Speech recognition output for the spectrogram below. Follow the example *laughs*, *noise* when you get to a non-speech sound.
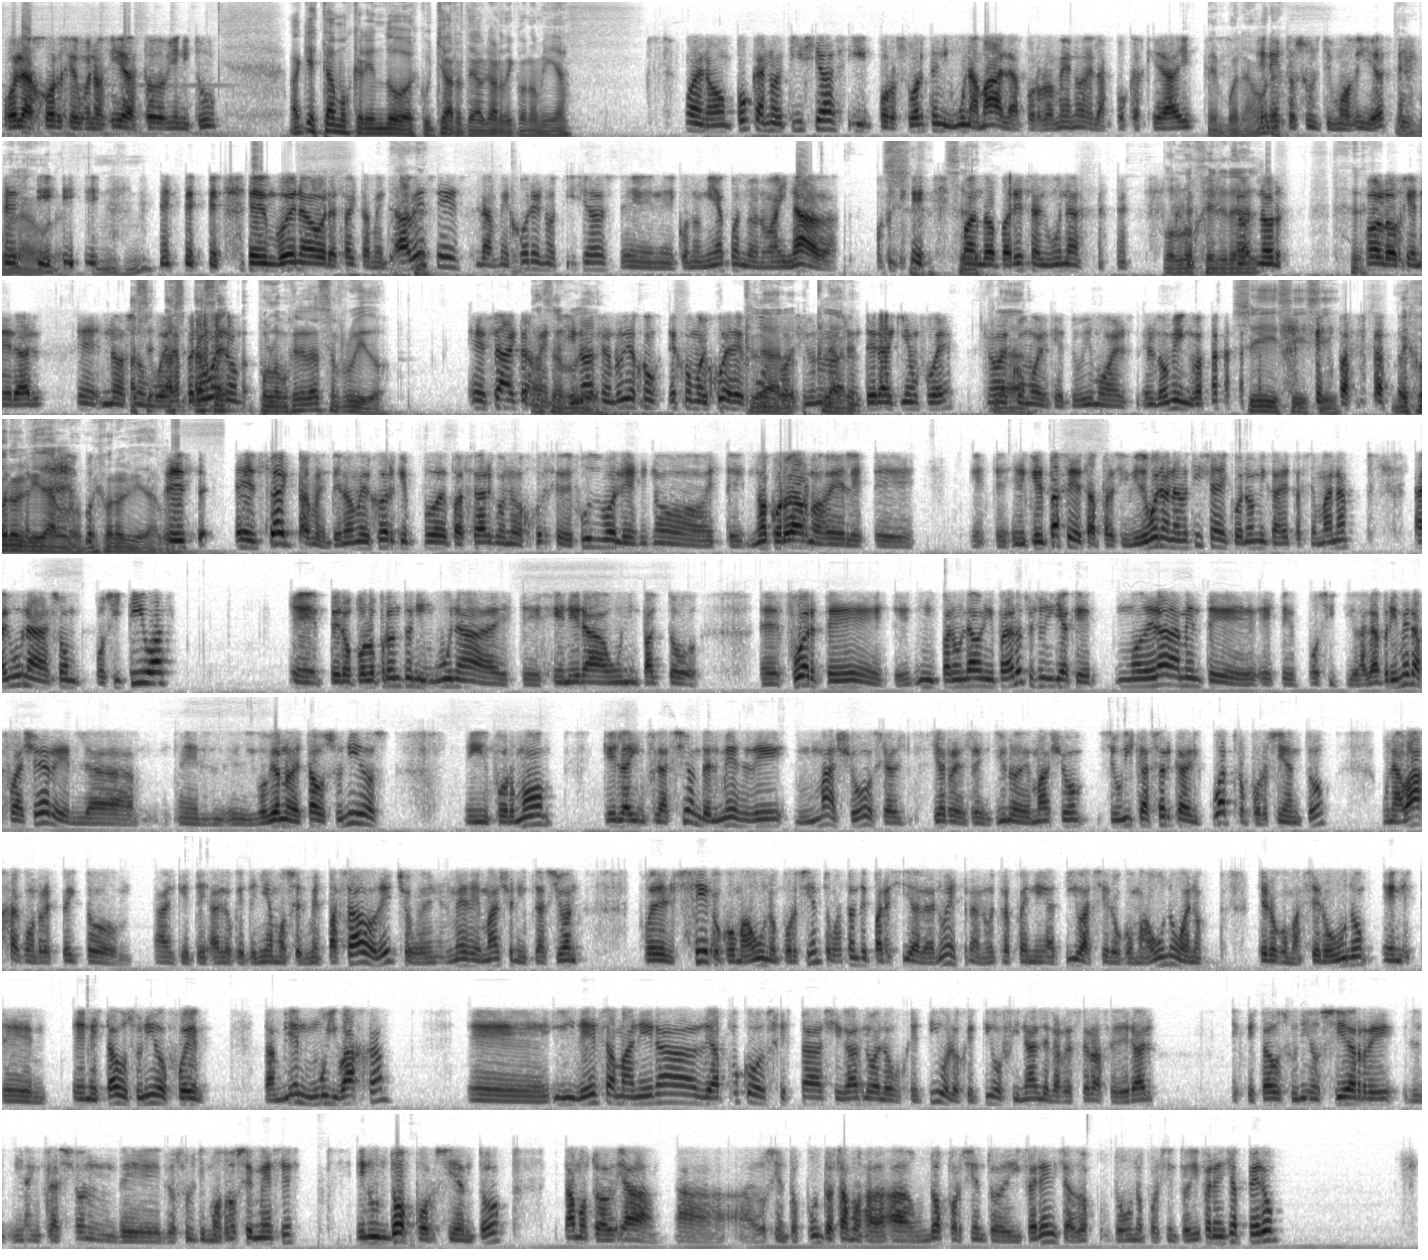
Hola Jorge, buenos días, ¿todo bien y tú? Aquí estamos queriendo escucharte hablar de economía. Bueno, pocas noticias y por suerte ninguna mala, por lo menos de las pocas que hay en, buena en estos últimos días. En buena *laughs* hora. en buena hora, exactamente. A veces las mejores noticias en economía cuando no hay nada, porque Sí. *laughs* cuando aparece alguna... *laughs* Por lo general. no- no- por lo general eh, no son hace- buenas. hace- Pero bueno, por lo general hacen ruido. Exactamente. si no hacen ruido es como, es como el juez de Claro, fútbol. Si uno no se entera quién fue, no es como el que tuvimos el, el domingo. *laughs* Sí, sí, sí. *laughs* Mejor olvidarlo, mejor olvidarlo. Es- exactamente, lo mejor que puede pasar con los jueces de fútbol es no este, no acordarnos de él, este, este, el que el pase desapercibido. Bueno, las noticias económicas de esta semana, algunas son positivas, eh, pero por lo pronto ninguna este, genera un impacto eh, fuerte, este, ni para un lado ni para el otro. Yo diría que moderadamente este, positiva. La primera fue ayer, en la- el, el gobierno de Estados Unidos informó que la inflación del mes de mayo, o sea, el cierre del 31 de mayo, se ubica cerca del 4%, una baja con respecto al que te- a lo que teníamos el mes pasado. De hecho, en el mes de mayo la inflación fue del 0,1%, bastante parecida a la nuestra. Nuestra fue negativa 0,1, bueno, 0,01. En este en Estados Unidos fue también muy baja, eh, y de esa manera de a poco se está llegando al objetivo, el objetivo final de la Reserva Federal es que Estados Unidos cierre la inflación de los últimos 12 meses en un 2%, estamos todavía a, a 200 puntos, estamos a, a un 2% de diferencia, 2.1% de diferencia, pero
